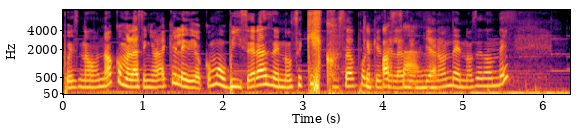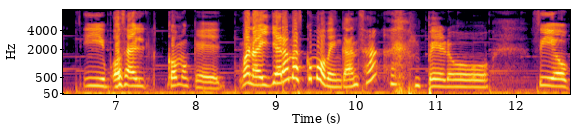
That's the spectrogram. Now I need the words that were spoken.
pues no, ¿no? Como la señora que le dio como vísceras de no sé qué cosa porque se las enviaron de no sé dónde. Y, o sea, él como que, bueno, ahí ya era más como venganza, pero sí, o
